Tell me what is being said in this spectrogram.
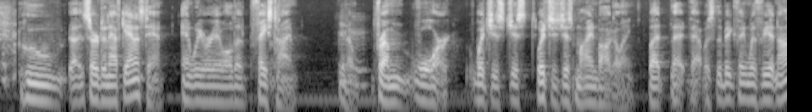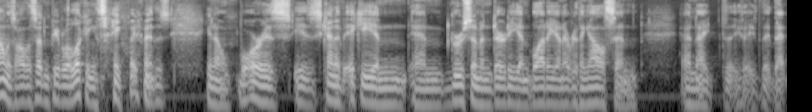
who uh, served in Afghanistan, and we were able to FaceTime, you know, from war, which is just which is just mind boggling. But that that was the big thing with Vietnam is all of a sudden people are looking and saying, wait a minute, this, you know, war is is kind of icky and and gruesome and dirty and bloody and everything else, and and I that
